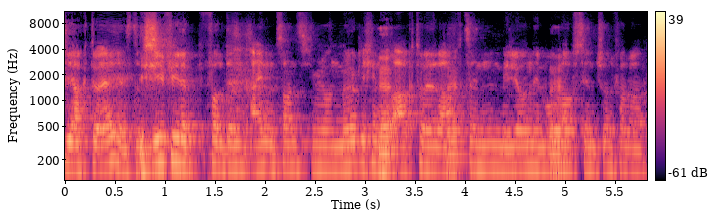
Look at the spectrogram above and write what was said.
die aktuell ist? Also wie viele von den 21 Millionen möglichen ja, oder aktuell 18 ja, Millionen im Umlauf ja. sind schon verloren?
